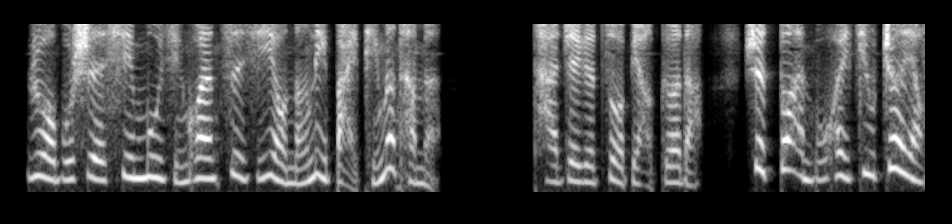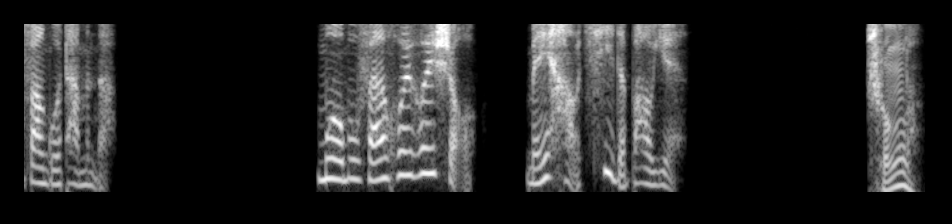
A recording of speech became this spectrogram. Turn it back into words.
若不是信穆景欢自己有能力摆平了他们，他这个做表哥的是断不会就这样放过他们的。莫不凡挥挥手，没好气的抱怨：“成了，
